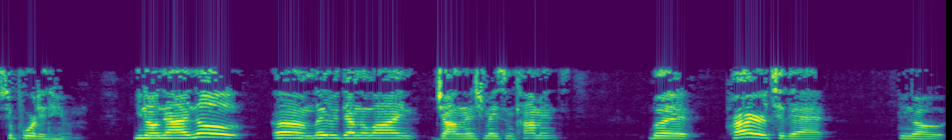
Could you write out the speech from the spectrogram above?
supported him. You know, now I know um, later down the line, John Lynch made some comments, but prior to that, you know,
